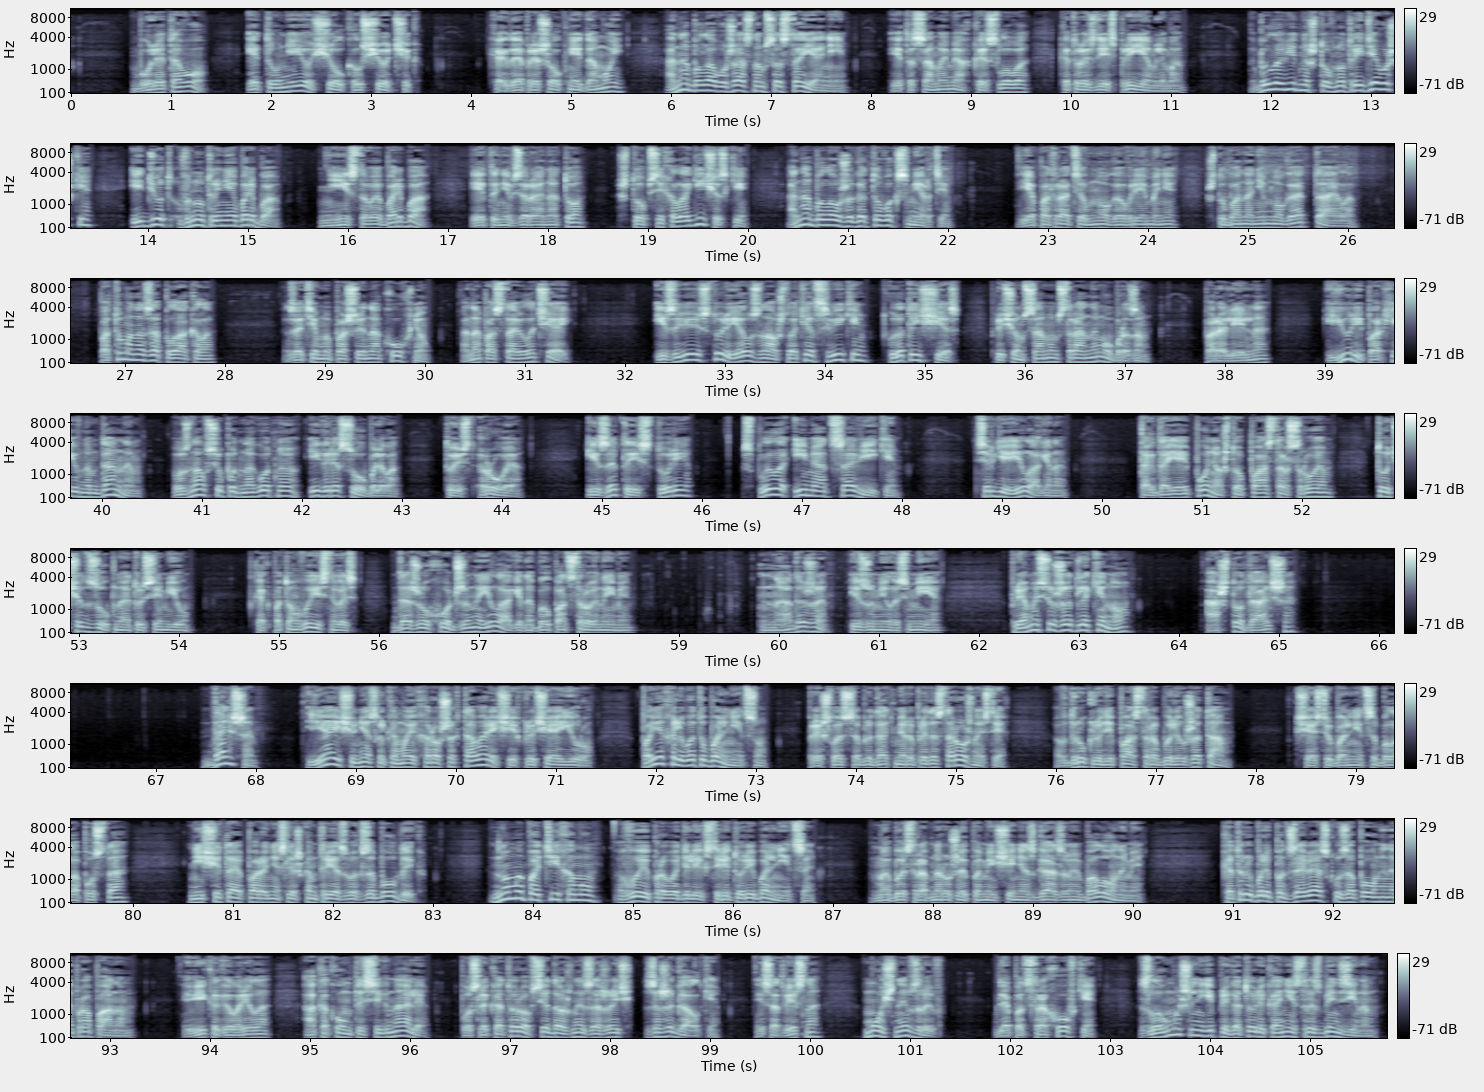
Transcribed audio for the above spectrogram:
Более того, это у нее щелкал счетчик. Когда я пришел к ней домой, она была в ужасном состоянии, и это самое мягкое слово, которое здесь приемлемо. Было видно, что внутри девушки идет внутренняя борьба, неистовая борьба, и это невзирая на то, что психологически она была уже готова к смерти. Я потратил много времени, чтобы она немного оттаяла. Потом она заплакала. Затем мы пошли на кухню, она поставила чай. Из ее истории я узнал, что отец Вики куда-то исчез, причем самым странным образом. Параллельно Юрий, по архивным данным, узнал всю подноготную Игоря Соболева, то есть Роя. Из этой истории всплыло имя отца Вики, Сергея Елагина. Тогда я и понял, что пастор с Роем точит зуб на эту семью. Как потом выяснилось, даже уход жены Елагина был подстроен ими. «Надо же!» — изумилась Мия. Прямо сюжет для кино. А что дальше? Дальше я еще несколько моих хороших товарищей, включая Юру, поехали в эту больницу. Пришлось соблюдать меры предосторожности. Вдруг люди пастора были уже там. К счастью, больница была пуста, не считая пары не слишком трезвых забулдык. Но мы по-тихому выпроводили их с территории больницы. Мы быстро обнаружили помещение с газовыми баллонами — которые были под завязку заполнены пропаном. Вика говорила о каком-то сигнале, после которого все должны зажечь зажигалки, и, соответственно, мощный взрыв. Для подстраховки злоумышленники приготовили канистры с бензином.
